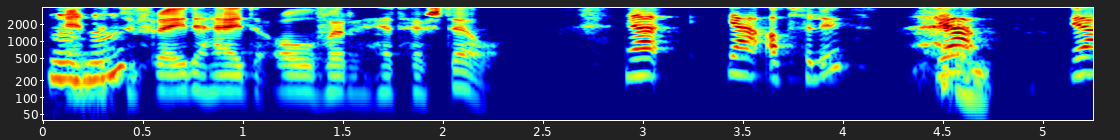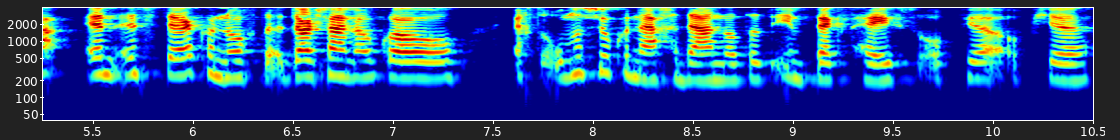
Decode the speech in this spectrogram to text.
En de Mhm. tevredenheid over het herstel. Ja, ja, absoluut. Ja, ja. En, en sterker nog, da- daar zijn ook al echt onderzoeken naar gedaan dat het impact heeft op je, op je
